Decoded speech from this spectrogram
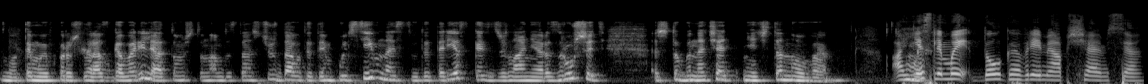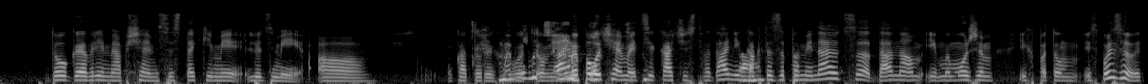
Вот, и мы в прошлый раз говорили о том, что нам достаточно чужда вот эта импульсивность, вот эта резкость, желание разрушить, чтобы начать нечто новое. А вот. если мы долгое время общаемся, долгое время общаемся с такими людьми, а у которых мы вот, получаем, мы получаем эти качества, да, они да. как-то запоминаются, да, нам, и мы можем их потом использовать?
